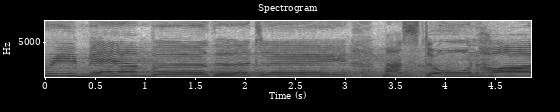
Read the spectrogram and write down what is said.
remember the day. My stone heart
